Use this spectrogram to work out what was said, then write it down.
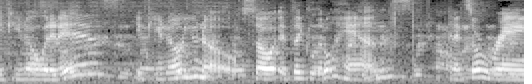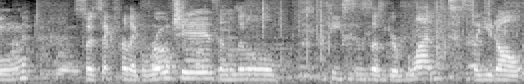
If you know what it is, if you know, you know. So it's like little hands and it's a ring. So it's like for like roaches and little pieces of your blunt so you don't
